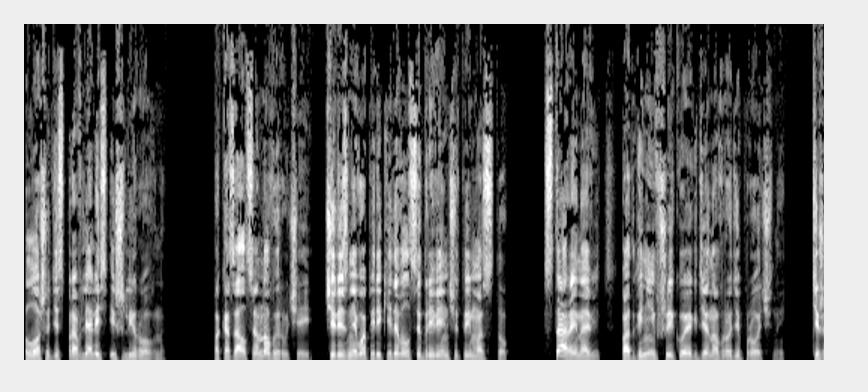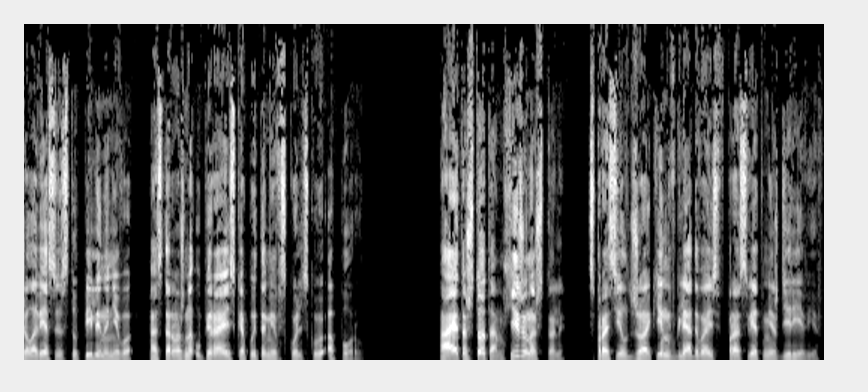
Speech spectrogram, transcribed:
лошади справлялись и шли ровно. Показался новый ручей, через него перекидывался бревенчатый мосток. Старый на вид, подгнивший кое-где, но вроде прочный. Тяжеловесы ступили на него, осторожно упираясь копытами в скользкую опору. «А это что там, хижина, что ли?» — спросил Джоакин, вглядываясь в просвет меж деревьев.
